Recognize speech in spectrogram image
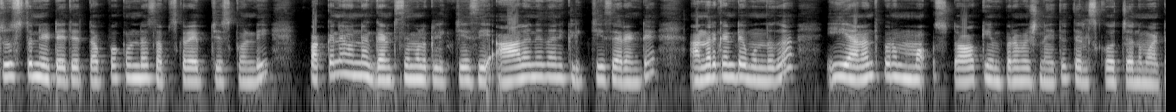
చూస్తున్నట్టయితే తప్పకుండా సబ్స్క్రైబ్ చేసుకోండి. పక్కనే ఉన్న గంట సిమ్మలు క్లిక్ చేసి ఆల్ అనే దాన్ని క్లిక్ చేశారంటే అందరికంటే ముందుగా ఈ అనంతపురం స్టాక్ ఇన్ఫర్మేషన్ అయితే తెలుసుకోవచ్చు అనమాట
